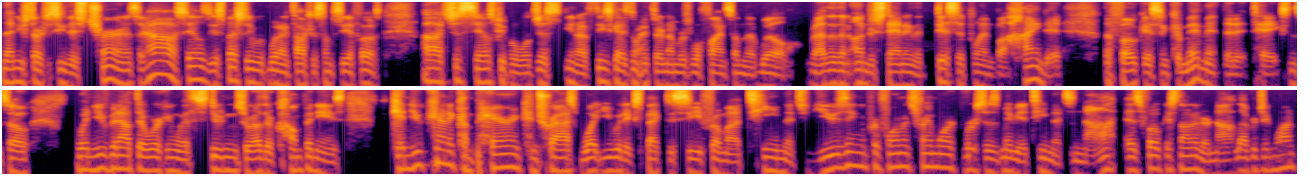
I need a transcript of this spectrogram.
then you start to see this churn. It's like, oh, sales, especially when I talk to some CFOs, uh, it's just salespeople will just, you know, if these guys don't hit their numbers, we'll find some that will, rather than understanding the discipline behind it, the focus and commitment that it takes. And so when you've been out there working with students or other companies, can you kind of compare and contrast what you would expect to see from a team that's using a performance framework versus maybe a team that's not as focused on it or not leveraging one?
